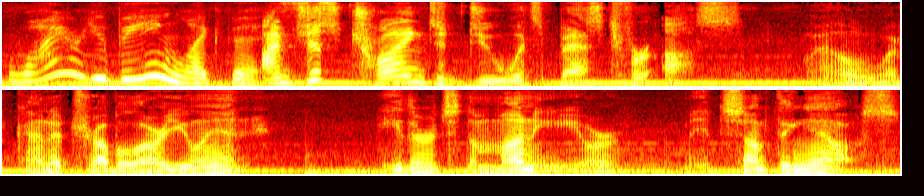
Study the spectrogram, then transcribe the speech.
Why are you being like this? I'm just trying to do what's best for us. Well, what kind of trouble are you in? Either it's the money, or it's something else.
